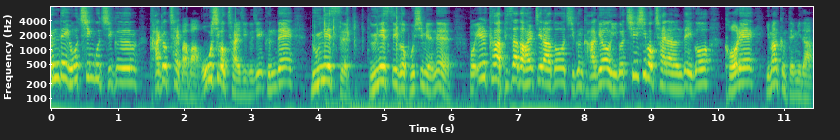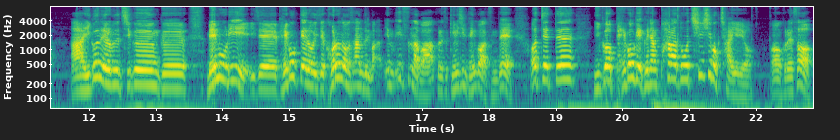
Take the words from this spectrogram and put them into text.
근데 요 친구 지금 가격 차이 봐봐. 50억 차이지 그지? 근데 누네스 누네스 이거 보시면은 뭐 1카가 비싸다고 할지라도 지금 가격 이거 70억 차이 나는데 이거 거래 이만큼 됩니다. 아 이거는 여러분들 지금 그 매물이 이제 100억대로 이제 걸어놓은 사람들이 막 있었나봐. 그래서 갱신이 된 것 같은데 어쨌든 이거 100억에 그냥 팔아도 70억 차이에요 어 그래서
